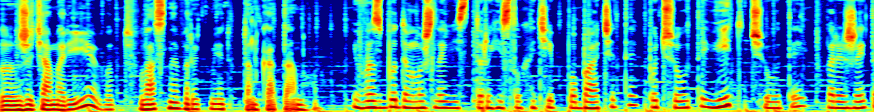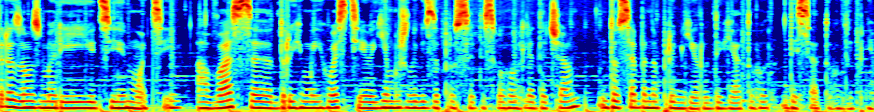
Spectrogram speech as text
е, життя Марії, от власне в ритмі танка танго. І у вас буде можливість, дорогі слухачі, побачити, почути, відчути, пережити разом з Марією ці емоції. А вас, е, дорогі мої гості, є можливість запросити свого глядача до себе на прем'єру 9-10 липня.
